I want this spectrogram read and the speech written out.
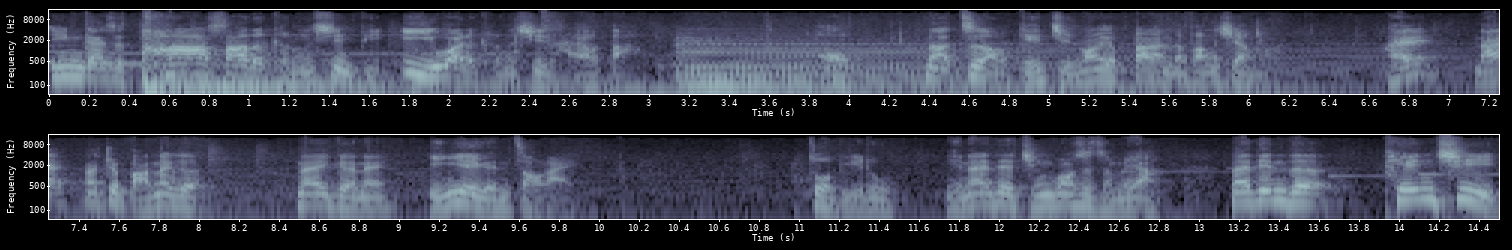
应该是他杀的可能性比意外的可能性还要大。好，那至少给警方一个办案的方向嘛。哎，来，那就把那个那一个呢营业员找来做笔录。你那天的情况是怎么样？那天的天气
